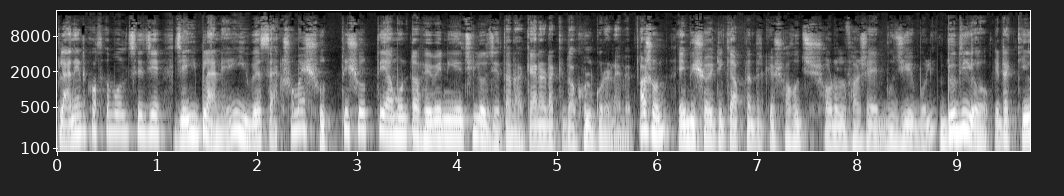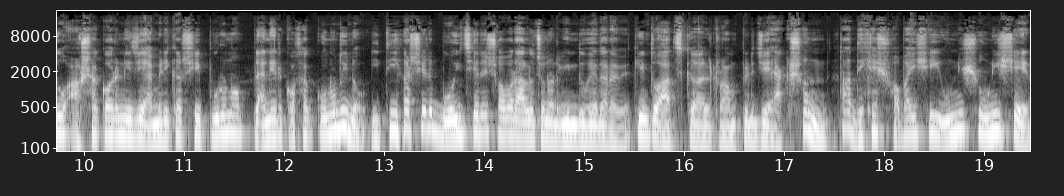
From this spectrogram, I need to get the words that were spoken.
প্ল্যানের কথা বলছে যে, যেই প্ল্যানে ইউএস একসময় সত্যি সত্যি এমনটা ভেবে নিয়েছিল যে তারা কানাডাকে দখল করে নেবে। আসুন, এই বিষয়টিকে আপনাদেরকে সহজ সরল ভাষায় বুঝিয়ে বলি। যদিও এটা কেউ আশা করেনি যে আমেরিকার সেই পুরনো প্ল্যানের কথা কোনোদিনও ইতিহাসের বই ছেড়ে সবার আলোচনার বিন্দু হয়ে দাঁড়াবে। কিন্তু আজকাল ট্রাম্পের যে অ্যাকশন, তা দেখে সবাই সেই উনিশশো উনিশের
